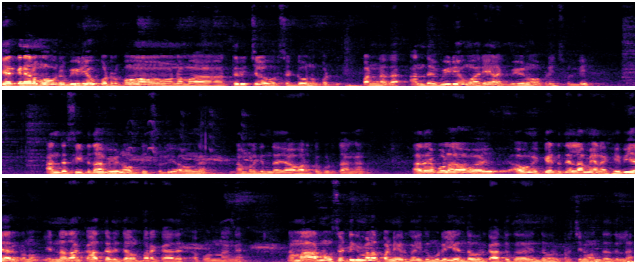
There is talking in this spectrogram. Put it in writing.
ஏற்கனவே நம்ம ஒரு வீடியோ போட்டிருப்போம். நம்ம திருச்சியில் ஒரு செட்டு ஒன்று பட் பண்ணதை. அந்த வீடியோ மாதிரியே எனக்கு வேணும் அப்படின்னு சொல்லி அந்த சீட்டு தான் வேணும் அப்படின்னு சொல்லி அவங்க நம்மளுக்கு இந்த வியாபாரத்தை கொடுத்தாங்க. அதே போல் அவங்க கேட்டது எல்லாமே எனக்கு ஹெவியாக இருக்கணும். என்ன தான் காற்றடிச்சாலும் பறக்காது அப்படின்னாங்க. நம்ம அறுநூறு செட்டுக்கு மேலே பண்ணியிருக்கோம். இது முடியல எந்த ஒரு காற்றுக்கும் எந்த ஒரு பிரச்சனையும் வந்ததில்லை.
